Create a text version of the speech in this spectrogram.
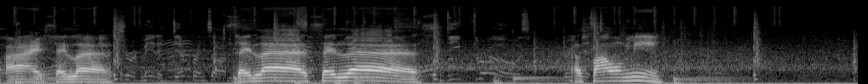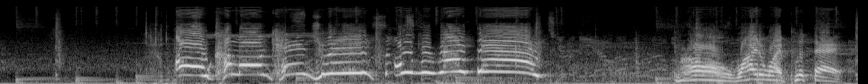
Alright, say less. Say less, say less. That's fine me. Oh, come on, Kendricks! Overroute that! Bro, why do I put that?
